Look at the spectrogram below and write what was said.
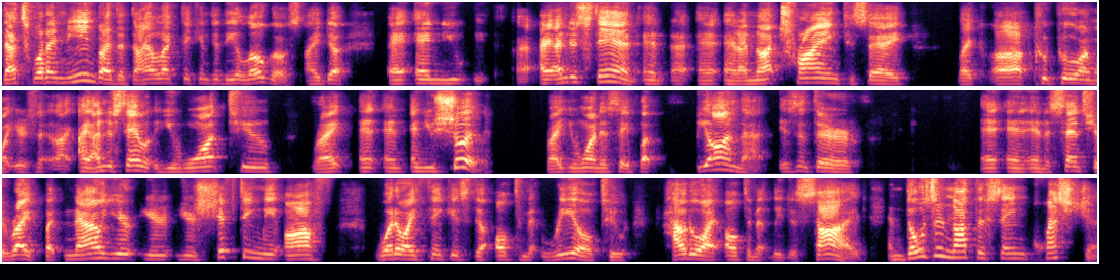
that's what I mean by the dialectic into dialogos. I do, and you, I understand, and and I'm not trying to say like uh, poo-poo on what you're saying. I understand what you want to, right? And, and and you should, right? You want to say, but beyond that, isn't there? And, and in a sense, you're right. But now you're you're you're shifting me off. What do I think is the ultimate real to how do I ultimately decide? And those are not the same question.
